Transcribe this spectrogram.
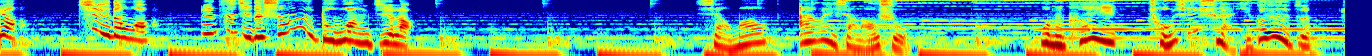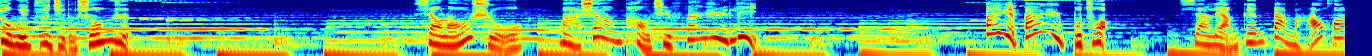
友，气得我连自己的生日都忘记了。”小猫安慰小老鼠：“我们可以重新选一个日子作为自己的生日。”小老鼠马上跑去翻日历。八月八日不错，像两根大麻花。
